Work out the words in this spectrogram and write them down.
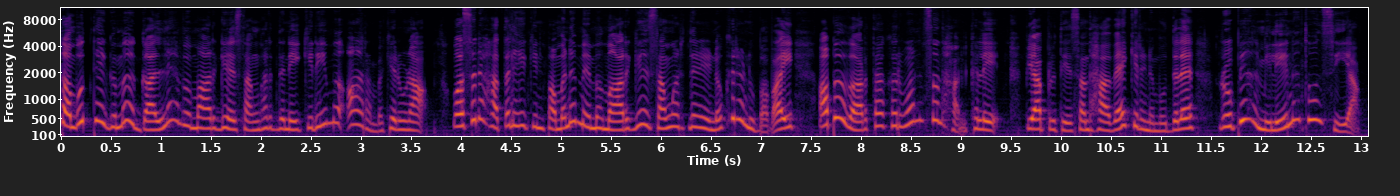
තඹුත්තේගම ගල්නෑව මාර්ගය සංවර්ධනය කිරීම ආරම්භ කෙරුණා. වසර හතලයකින් පමණ මෙම මාර්ගය සංවර්ධනය නොකරනු බවයි අප වාර්තාකරුවන් සඳහන් කළේ. ව්‍යාපෘතිය සඳහා වැෑකිරෙන මුදල රුපියල් මිලියන තුන්සීයක්.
